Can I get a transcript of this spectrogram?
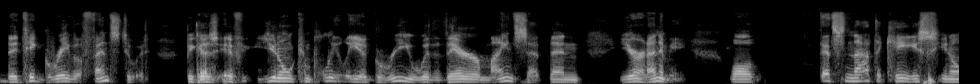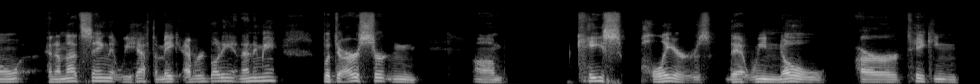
they take grave offense to it because yeah. if you don't completely agree with their mindset, then you're an enemy. Well, that's not the case, you know. And I'm not saying that we have to make everybody an enemy, but there are certain um, case players that we know are taking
